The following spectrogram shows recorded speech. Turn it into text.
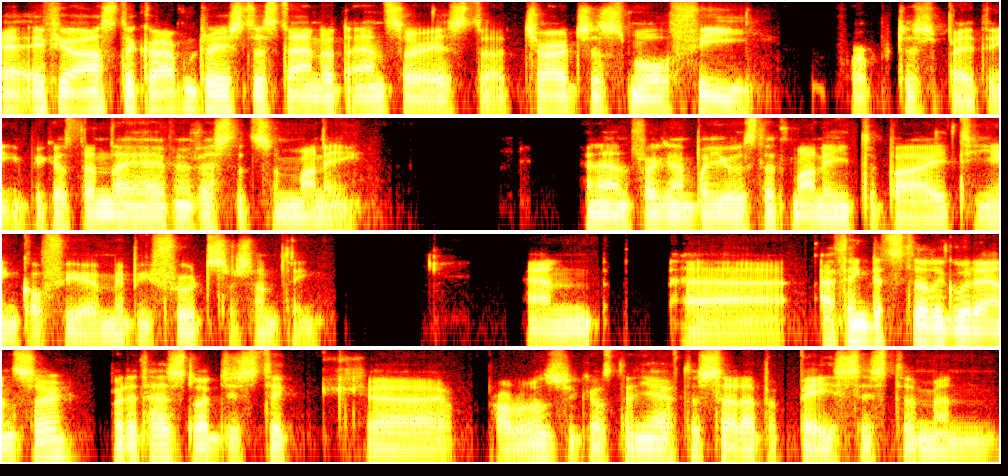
Uh, if you ask the carpenters, the standard answer is to charge a small fee for participating because then they have invested some money. And then, for example, use that money to buy tea and coffee or maybe fruits or something. And uh, I think that's still a good answer, but it has logistic uh, problems because then you have to set up a pay system. And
